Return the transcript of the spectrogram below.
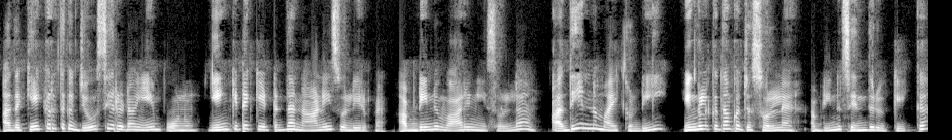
அதை கேட்கறதுக்கு ஜோசியரிடம் ஏன் போகணும்? என்கிட்ட கேட்டிருந்தா நானே சொல்லியிருப்பேன் அப்படின்னு வாரிணி சொல்ல அது என்ன மயக்கம்டி? எங்களுக்கு தான் கொஞ்சம் சொல்லேன் அப்படின்னு செந்துரு கேட்க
